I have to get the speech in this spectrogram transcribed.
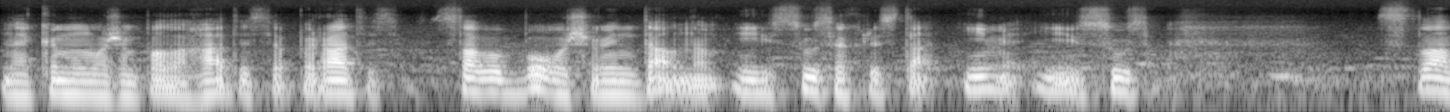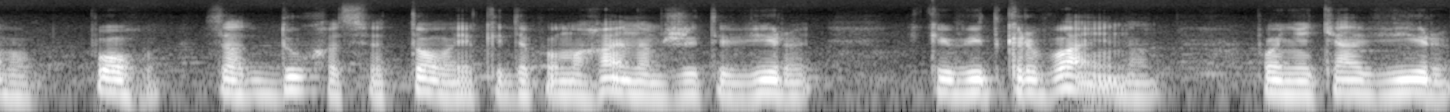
на яке ми можемо полагатися, опиратися. Слава Богу, що Він дав нам Ісуса Христа, ім'я Ісуса. Слава Богу за Духа Святого, який допомагає нам жити вірою, який відкриває нам поняття віри,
